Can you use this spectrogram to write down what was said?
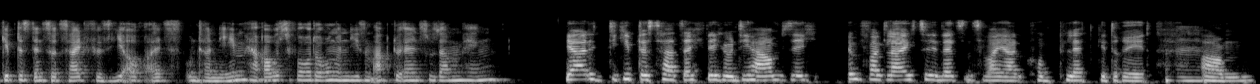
Gibt es denn zurzeit für Sie auch als Unternehmen Herausforderungen in diesem aktuellen Zusammenhang? Ja, die, die gibt es tatsächlich und die haben sich im Vergleich zu den letzten zwei Jahren komplett gedreht. Mhm. Ähm,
